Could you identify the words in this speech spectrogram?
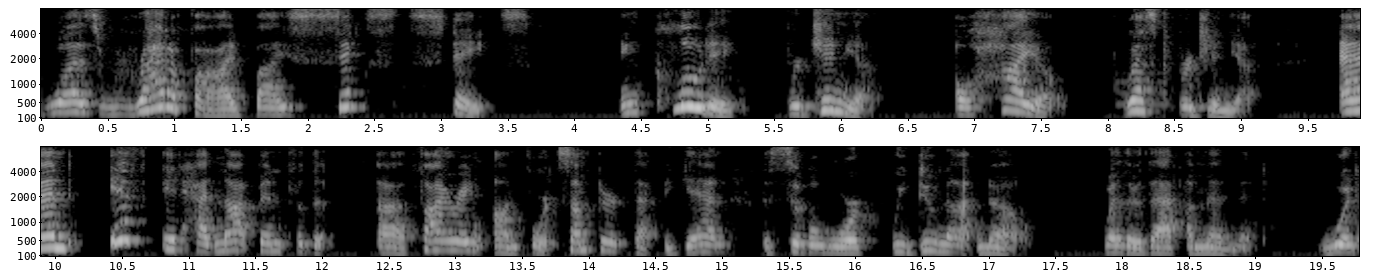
was ratified by six states, including Virginia, Ohio, West Virginia. And if it had not been for the uh, firing on Fort Sumter that began the Civil War, we do not know whether that amendment would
